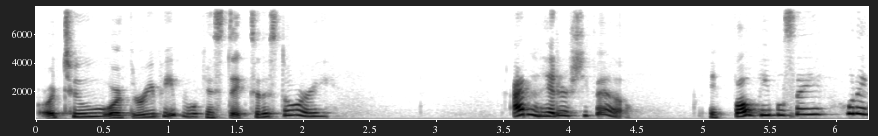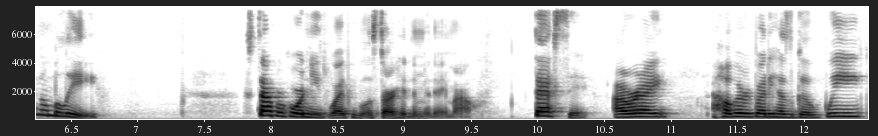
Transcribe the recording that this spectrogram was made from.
or two or three people can stick to the story. I didn't hit her, she fell. If four people say it, who they gonna believe? Stop recording these white people and start hitting them in their mouth. That's it. All right. I hope everybody has a good week.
